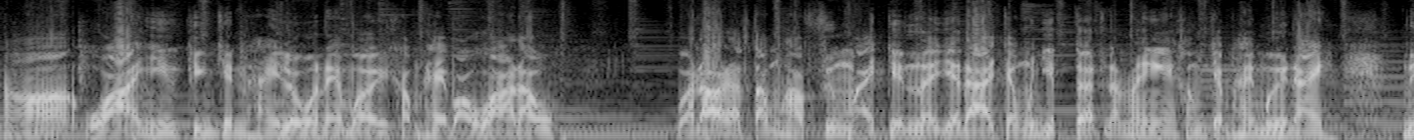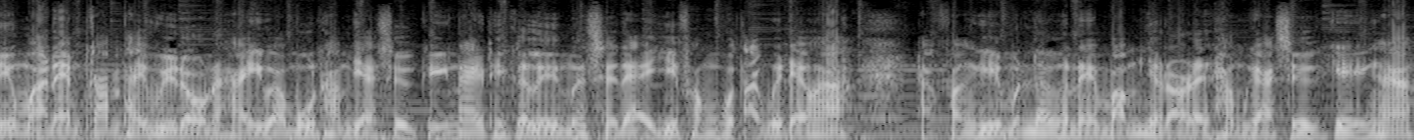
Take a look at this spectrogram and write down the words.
Đó, quá nhiều chương trình hay luôn anh em ơi, không thể bỏ qua đâu và đó là tổng hợp khuyến mãi trên Lazada trong cái dịp Tết năm 2020 này. Nếu mà anh em cảm thấy video này hay và muốn tham gia sự kiện này thì cái link mình sẽ để dưới phần mô tả video ha. Hoặc phần ghi mình lượng anh em bấm vào đó để tham gia sự kiện ha.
